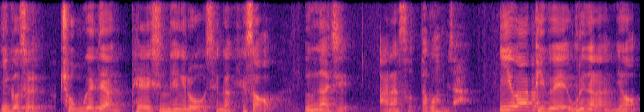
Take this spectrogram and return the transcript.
이것을 조국에 대한 배신 행위로 생각해서 응하지 않았었다고 합니다. 이와 비교해 우리나라는요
